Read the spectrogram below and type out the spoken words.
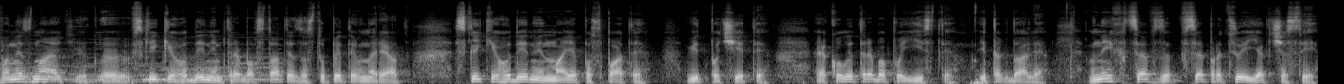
Вони знають, е, скільки годин їм треба встати, заступити в наряд, скільки годин він має поспати, відпочити, е, коли треба поїсти і так далі. В них це все працює як часи.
